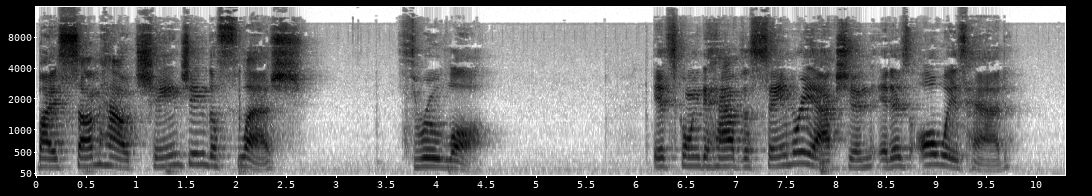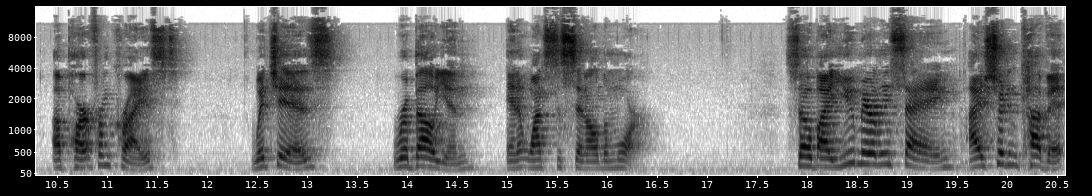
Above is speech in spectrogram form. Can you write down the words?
by somehow changing the flesh through law. It's going to have the same reaction it has always had apart from Christ, which is rebellion and it wants to sin all the more. So, by you merely saying, I shouldn't covet,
